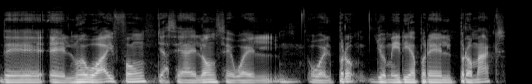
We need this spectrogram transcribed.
del nuevo iPhone, ya sea el 11 o el, o el Pro, yo me iría por el Pro Max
